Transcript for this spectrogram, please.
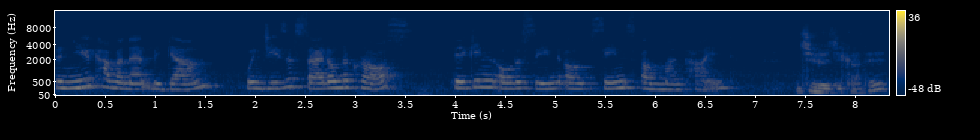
The new covenant began when Jesus died on the cross, taking all the sin of, sins of mankind. 十字架で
